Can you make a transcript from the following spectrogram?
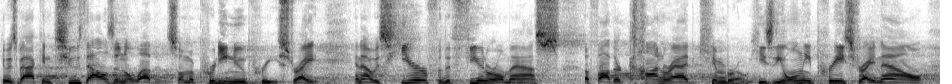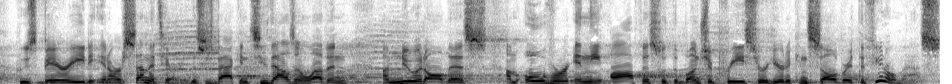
It was back in 2011, so I'm a pretty new priest, right? And I was here for the funeral Mass of Father Conrad Kimbrough. He's the only priest right now who's buried in our cemetery. This was back in 2011. I'm new at all this. I'm over in the office with a bunch of priests who are here to celebrate the funeral Mass.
